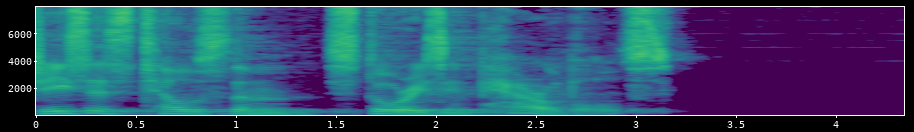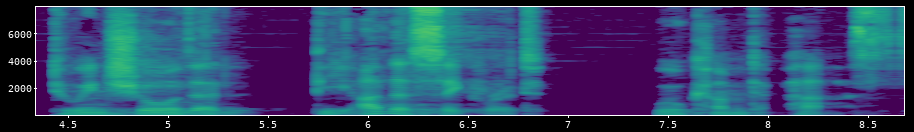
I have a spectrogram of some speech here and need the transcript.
Jesus tells them stories in parables to ensure that the other secret will come to pass.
